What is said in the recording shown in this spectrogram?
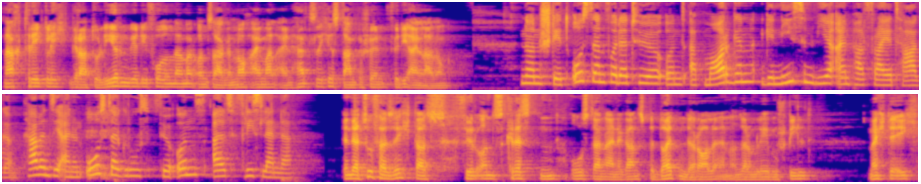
Nachträglich gratulieren wir die Vollendamer und sagen noch einmal ein herzliches Dankeschön für die Einladung. Nun steht Ostern vor der Tür und ab morgen genießen wir ein paar freie Tage. Haben Sie einen Ostergruß für uns als Friesländer? In der Zuversicht, dass für uns Christen Ostern eine ganz bedeutende Rolle in unserem Leben spielt, möchte ich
